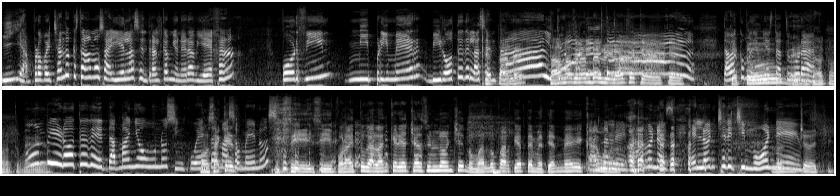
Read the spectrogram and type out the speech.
y aprovechando que estábamos ahí en la central camionera vieja, por fin mi primer virote de la ¿Qué tal, central. eh? estaba ¡Qué más grande el virote que, que- Estaba que como de mi estatura. eh, estaba como tu Un virote de tamaño 1.50 O sea más que- o menos. Sí, sí, por ahí tu galán quería echarse un lonche, nomás lo partía, te metía en medio y Ándale, vámonos. El lonche de chimone. Lonche de chi-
